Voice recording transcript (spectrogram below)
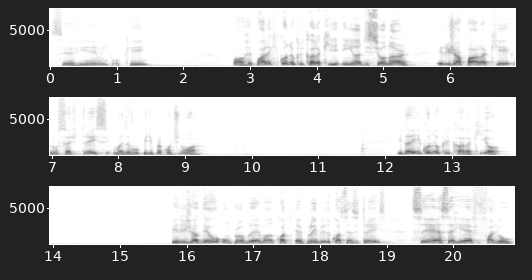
CRM, ok Ó, reparem que quando eu clicar aqui em adicionar, ele já para aqui no set trace, mas eu vou pedir para continuar. E daí, quando eu clicar aqui, ó, ele já deu um problema é, proibido 403, CSRF falhou.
